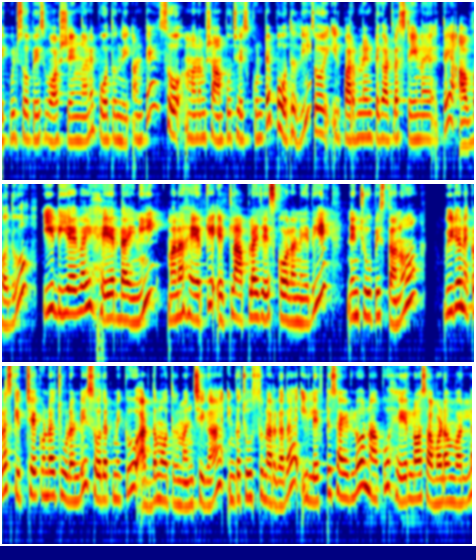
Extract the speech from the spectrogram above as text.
లిక్విడ్ సోప్ వేసి వాష్ చేయగానే పోతుంది. అంటే సో మనం షాంపూ చేసుకుంటే పోతుంది. సో ఇది పర్మనెంట్గా అట్లా స్టెయిన్ అయితే అవ్వదు. ఈ డిఐవై హెయిర్ డైని మన హెయిర్కి ఎట్లా అప్లై చేసుకోవాలనేది నేను చూపిస్తాను. వీడియోని ఎక్కడ స్కిప్ చేయకుండా చూడండి సో దట్ మీకు అర్థమవుతుంది మంచిగా. ఇంకా చూస్తున్నారు కదా ఈ లెఫ్ట్ సైడ్లో నాకు హెయిర్ లాస్ అవ్వడం వల్ల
